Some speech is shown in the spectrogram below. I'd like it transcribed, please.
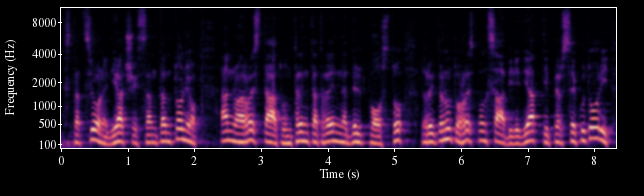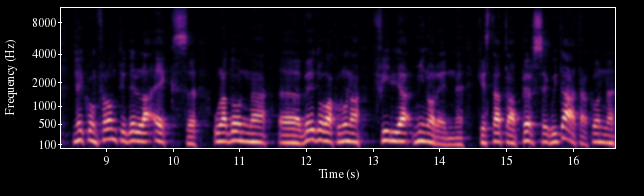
stazione di Aci Sant'Antonio hanno arrestato un 33enne del posto ritenuto responsabile di atti persecutori nei confronti della ex, una donna eh, vedova con una figlia minorenne che è stata perseguitata con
